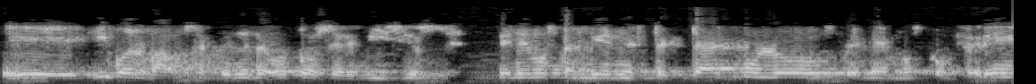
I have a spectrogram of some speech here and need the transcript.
Eh, y bueno, vamos a tener otros servicios. Tenemos también espectáculos, tenemos conferencias,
